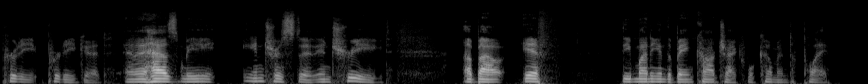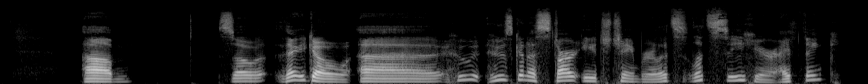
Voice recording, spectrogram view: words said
pretty pretty good and it has me interested, intrigued about if the money in the bank contract will come into play. Um so there you go. Uh, who who's gonna start each chamber? Let's let's see here. I think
